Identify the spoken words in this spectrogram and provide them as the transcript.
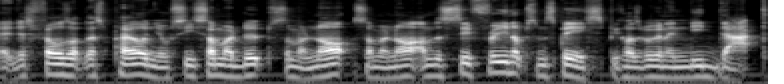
it just fills up this pile, and you'll see some are dupes, some are not, some are not. I'm just freeing up some space because we're going to need that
